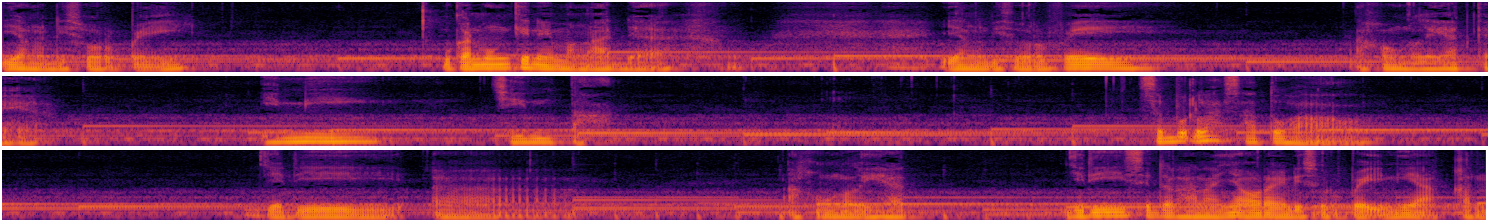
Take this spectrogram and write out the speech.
yang disurvei bukan mungkin emang ada. Yang disurvei aku ngelihat kayak ini cinta. Sebutlah satu hal. Jadi uh, aku ngelihat jadi sederhananya orang yang disurvei ini akan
